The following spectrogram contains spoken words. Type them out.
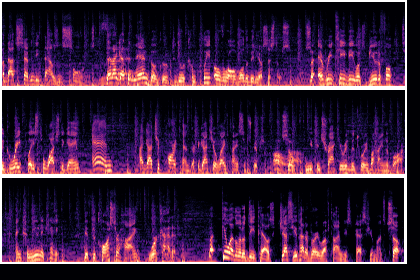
about 70,000 songs. Then I got the Manville Group to do a complete overhaul of all the video systems. So every TV looks beautiful. It's a great place to watch the game. And I got your bartender. I got you a lifetime subscription. Oh, so wow. you can track your inventory behind the bar and communicate. If the costs are high, work at it. But a few other little details. Jesse, you've had a very rough time these past few months. So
